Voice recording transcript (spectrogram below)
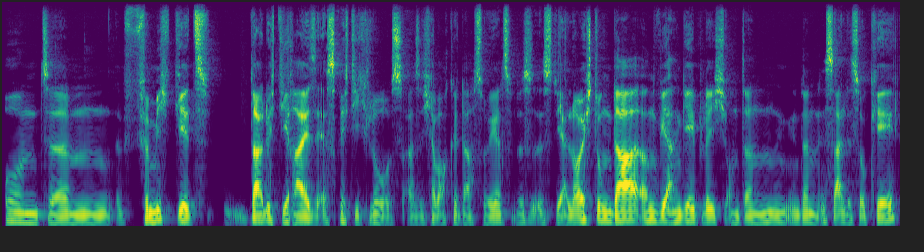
und ähm, für mich geht dadurch die Reise erst richtig los. Also ich habe auch gedacht, so jetzt ist die Erleuchtung da irgendwie angeblich und dann, dann ist alles okay.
